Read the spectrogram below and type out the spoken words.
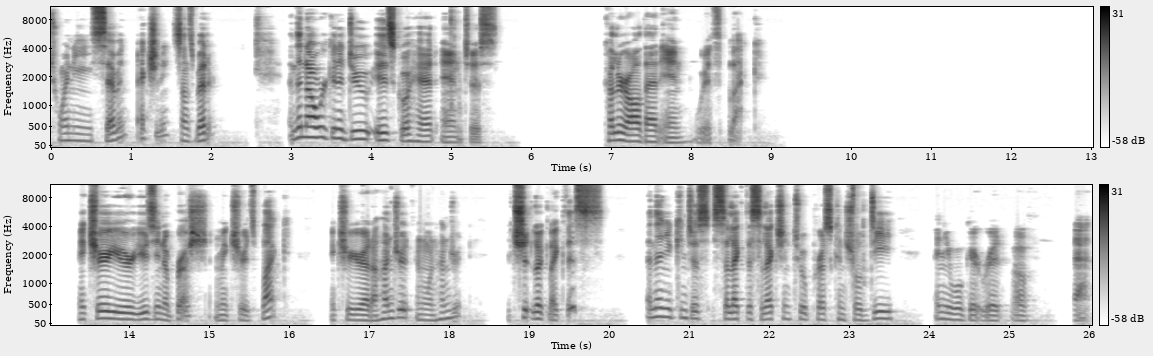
27 actually. Sounds better. And then all we're going to do is go ahead and just color all that in with black. Make sure you're using a brush and make sure it's black. Make sure you're at 100 and 100. It should look like this. And then you can just select the selection tool, press Ctrl D, and you will get rid of that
